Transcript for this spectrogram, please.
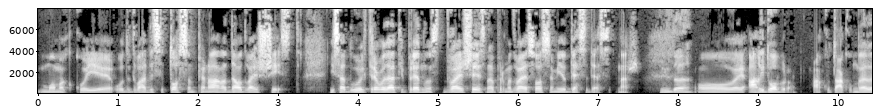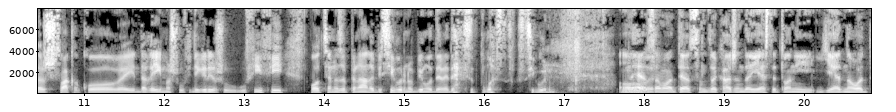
momak koji je od 28 penala dao 26. I sad uvek treba dati prednost 26 naprema 28 i od 10-10, znaš. Da. Ovaj, ali dobro, ako tako gledaš, svakako ovaj, da ga imaš u, da igraš u, u FIFA, ocena za penale bi sigurno bilo 90%, sigurno. Ne, Ovaj, samo teo sam da kažem da jeste Toni jedna od,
